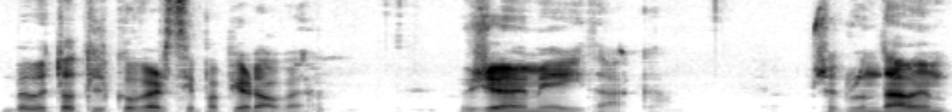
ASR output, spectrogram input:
Były to tylko wersje papierowe. Wziąłem je i tak. Przeglądałem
